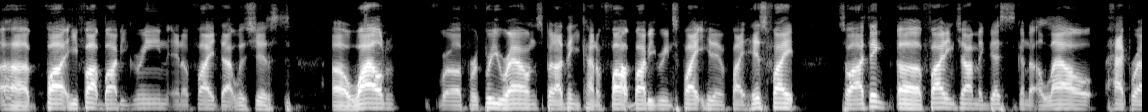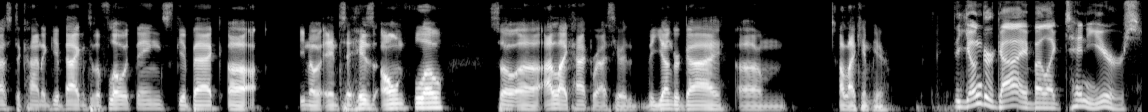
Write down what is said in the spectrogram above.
uh, fought he fought Bobby Green in a fight that was just uh, wild for, uh, for three rounds. But I think he kind of fought Bobby Green's fight. He didn't fight his fight. So I think uh, fighting John Makdessi is going to allow Haqparast to kind of get back into the flow of things, get back, uh, you know, into his own flow. So I like Haqparast here, the younger guy. Um, I like him here. The younger guy by like 10 years,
